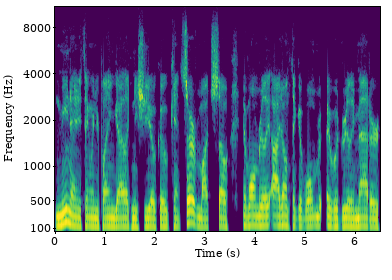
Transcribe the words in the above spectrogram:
mean anything when you're playing a guy like Nishioka who can't serve much. So it won't really. I don't think it won't. It would really matter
